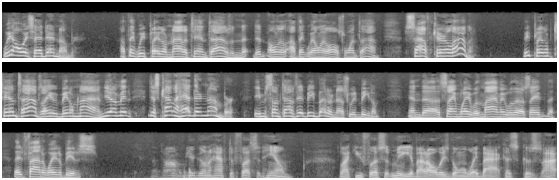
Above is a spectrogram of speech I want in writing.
We always had their number. I think we played them nine or ten times, and didn't only. I think we only lost one time. South Carolina, we'd played them ten times. I think we beat them nine. You know, what I mean, just kind of had their number. Even sometimes they'd be better than us. We'd beat them. And uh, same way with Miami with us, they'd they'd find a way to beat us. Tom, you're going to have to fuss at him like you fuss at me about always going way back because cause I,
